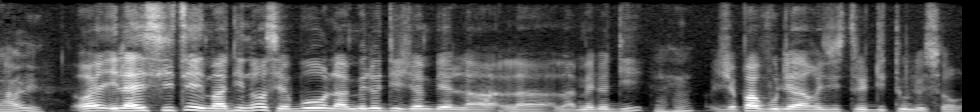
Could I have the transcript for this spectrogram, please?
Ah oui. Ouais, il a incité, il m'a dit, non, c'est beau, la mélodie, j'aime bien la, la, la mélodie. Mhm. J'ai pas voulu enregistrer du tout le son.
